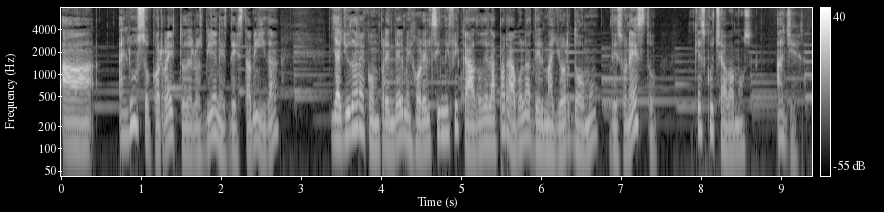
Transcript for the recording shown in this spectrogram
al uso correcto de los bienes de esta vida y ayudar a comprender mejor el significado de la parábola del mayordomo deshonesto que escuchábamos ayer.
